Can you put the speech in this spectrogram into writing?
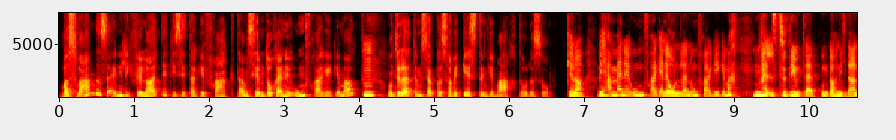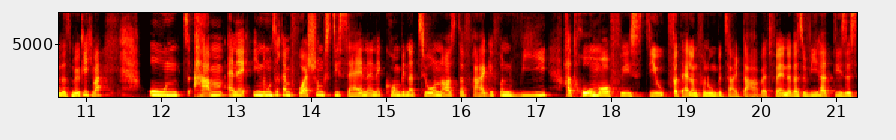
Was waren das eigentlich für Leute, die Sie da gefragt haben? Sie haben doch eine Umfrage gemacht mhm. und die Leute haben gesagt, was habe ich gestern gemacht oder so. Genau. Wir haben eine Umfrage, eine Online-Umfrage gemacht, weil es zu dem Zeitpunkt auch nicht anders möglich war und haben eine, in unserem Forschungsdesign eine Kombination aus der Frage von, wie hat Homeoffice die Verteilung von unbezahlter Arbeit verändert? Also wie hat dieses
